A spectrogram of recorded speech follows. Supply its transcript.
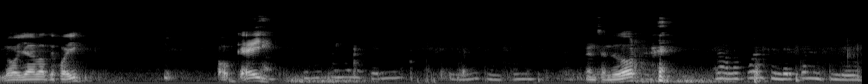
Luego ya las dejo ahí. Ok. Encendedor. No, no puedo encender con encendedor.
